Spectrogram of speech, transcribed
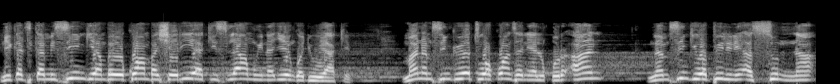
ni katika misingi ambayo kwamba sheria ya Kiislamu inajengwa juu yake. Maana msingi wetu wa kwanza ni Al-Qur'an na msingi wa pili ni as-sunna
